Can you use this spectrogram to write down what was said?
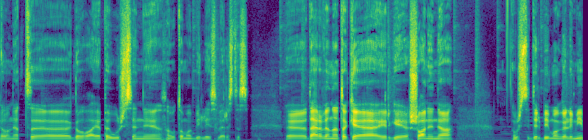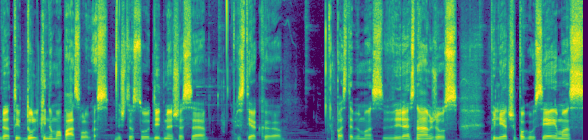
gal net e, galvoja apie užsienį automobiliais verstis. E, dar viena tokia irgi šoninio užsidirbimo galimybė tai dulkinimo paslaugas. Iš tiesų didmešiuose vis tiek e, pastebimas vyresnio amžiaus piliečių pagausėjimas,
